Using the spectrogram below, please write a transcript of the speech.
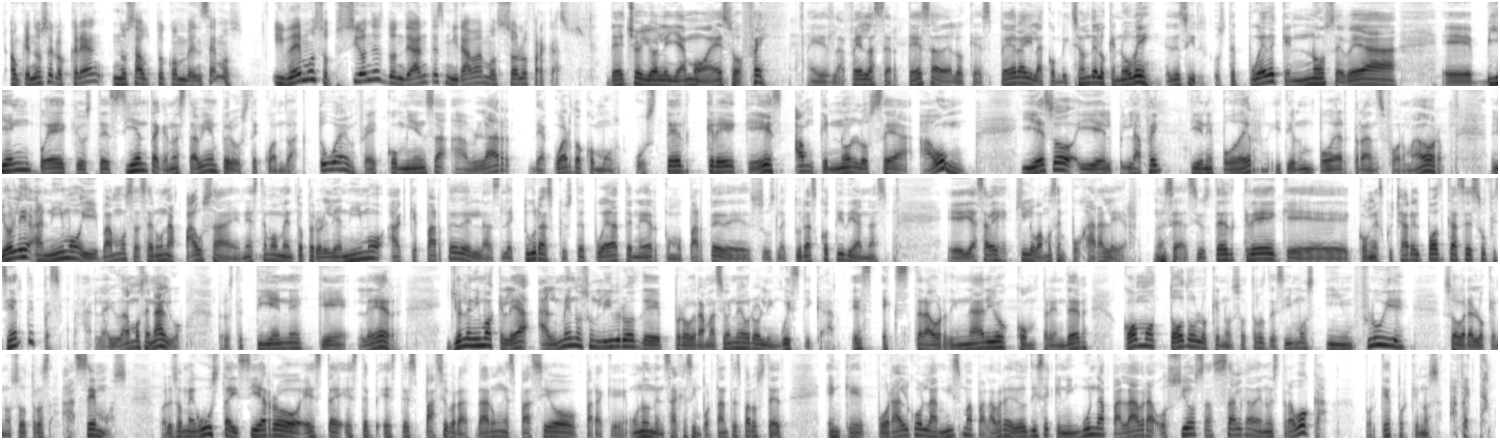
aunque no se lo crean, nos autoconvencemos y vemos opciones donde antes mirábamos solo fracasos. De hecho, yo le llamo a eso fe. Es la fe, la certeza de lo que espera y la convicción de lo que no ve. Es decir, usted puede que no se vea eh, bien, puede que usted sienta que no está bien, pero usted cuando actúa en fe comienza a hablar de acuerdo como usted cree que es, aunque no lo sea aún. Y eso, y la fe tiene poder y tiene un poder transformador. Yo le animo, y vamos a hacer una pausa en este momento, pero le animo a que parte de las lecturas que usted pueda tener como parte de sus lecturas cotidianas, eh, ya sabe que aquí lo vamos a empujar a leer. O sea, si usted cree que con escuchar el podcast es suficiente, pues le ayudamos en algo, pero usted tiene que leer. Yo le animo a que lea al menos un libro de programación neurolingüística. Es extraordinario comprender cómo todo lo que nosotros decimos influye sobre lo que nosotros hacemos. Por eso me gusta y cierro este, este, este espacio para dar un espacio para que unos mensajes importantes para usted, en que por algo la misma palabra de Dios dice que ninguna palabra ociosa salga de nuestra boca. ¿Por qué? Porque nos afecta.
